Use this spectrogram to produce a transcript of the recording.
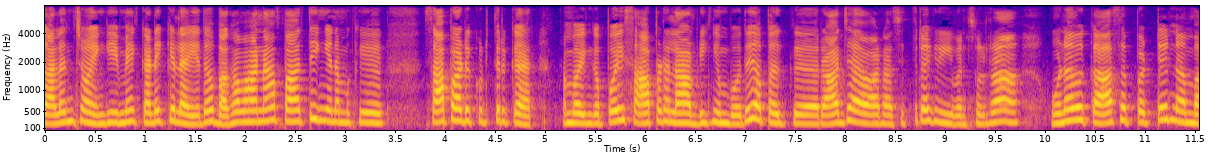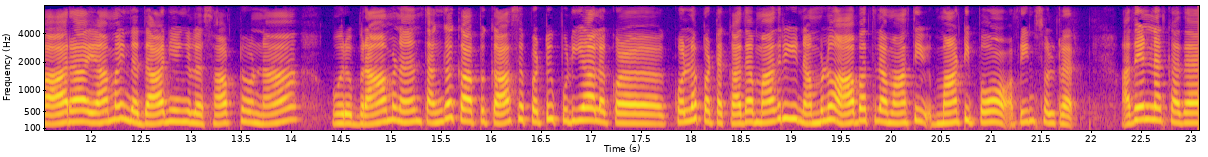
கலைஞ்சோம் எங்கேயுமே கிடைக்கல. ஏதோ பகவானாக பார்த்து இங்கே நமக்கு சாப்பாடு கொடுத்துருக்கார். நம்ம இங்கே போய் சாப்பிடலாம். அப்படிங்கும்போது அப்போ ராஜாவான சித்திரகிரீவன் சொல்கிறான் உணவுக்கு ஆசைப்பட்டு நம்ம ஆராயாமல் இந்த தானியங்களை சாப்பிட்டோன்னா ஒரு பிராமணன் தங்க காப்புக்கு ஆசைப்பட்டு புடியால் கொ கொல்லப்பட்ட கதை மாதிரி நம்மளும் ஆபத்தில் மாற்றி மாட்டிப்போம் அப்படின்னு சொல்கிறார் அது என்ன கதை?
